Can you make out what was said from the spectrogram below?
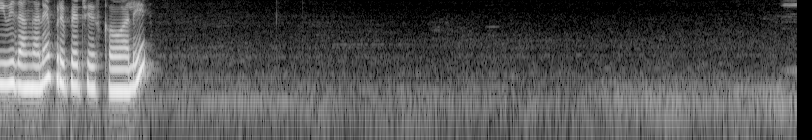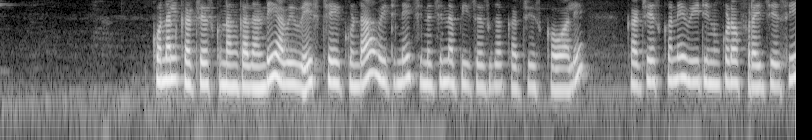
ఈ విధంగానే ప్రిపేర్ చేసుకోవాలి. కొనలు కట్ చేసుకున్నాం కదండి అవి వేస్ట్ చేయకుండా వీటిని చిన్న చిన్న పీసెస్గా కట్ చేసుకోవాలి. కట్ చేసుకొని వీటిని కూడా ఫ్రై చేసి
